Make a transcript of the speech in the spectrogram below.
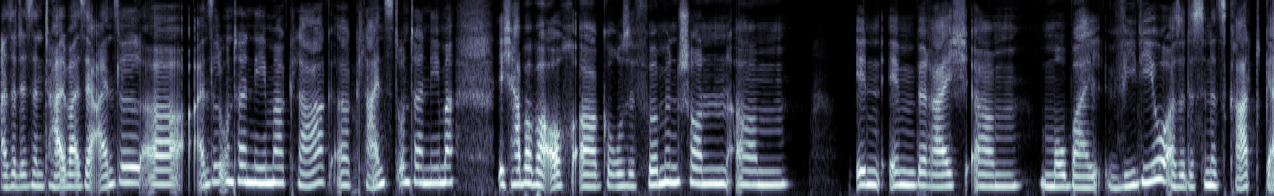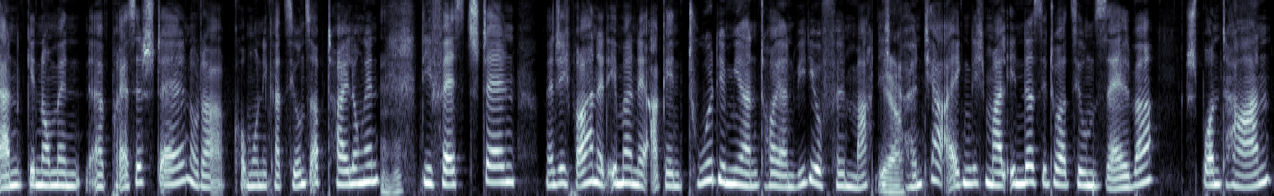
also das sind teilweise Einzel, äh, Einzelunternehmer, klar, äh, Kleinstunternehmer. Ich habe aber auch äh, große Firmen schon ähm, in, im Bereich ähm, Mobile Video. Also das sind jetzt gerade gern genommen äh, Pressestellen oder Kommunikationsabteilungen, mhm. die feststellen, Mensch, ich brauche nicht immer eine Agentur, die mir einen teuren Videofilm macht. Ich ja. könnte ja eigentlich mal in der Situation selber spontan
